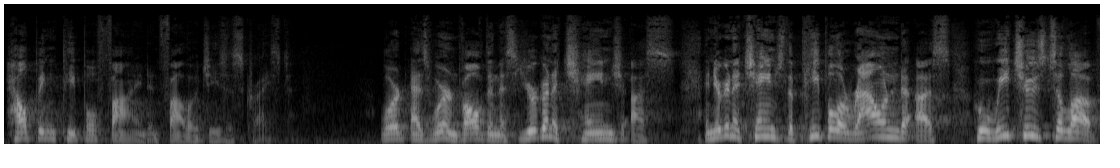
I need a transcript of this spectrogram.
helping people find and follow Jesus Christ. Lord, as we're involved in this, you're going to change us. And you're going to change the people around us who we choose to love.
